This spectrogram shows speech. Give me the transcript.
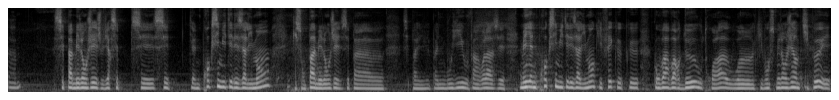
Euh, c'est pas mélangé, je veux dire, c'est, c'est, c'est- il y a une proximité des aliments qui sont pas mélangés. C'est pas, euh, c'est pas, pas une bouillie ou, enfin voilà. Mais il y a une proximité des aliments qui fait que, qu'on va avoir deux ou trois ou un qui vont se mélanger un petit peu et,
